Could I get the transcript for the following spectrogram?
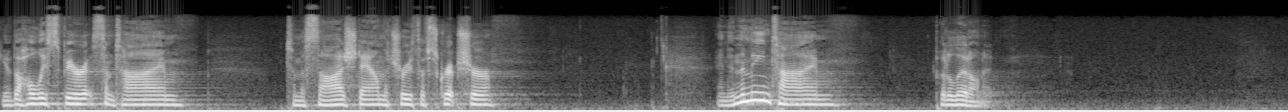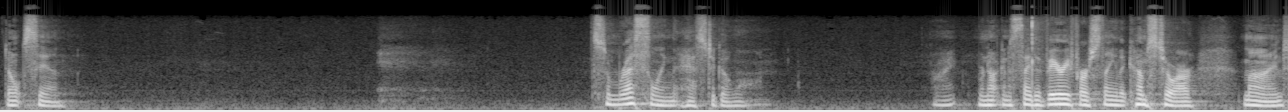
Give the Holy Spirit some time to massage down the truth of Scripture. And in the meantime, put a lid on it. Don't sin. Some wrestling that has to go on. Right? We're not going to say the very first thing that comes to our mind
